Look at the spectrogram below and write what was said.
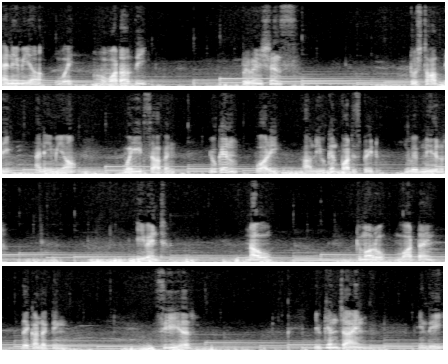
anemia, why, what are the preventions to stop the anemia, why it's happened. You can worry and you can participate webinar event. Now tomorrow what time they conducting? See here. You can join in the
